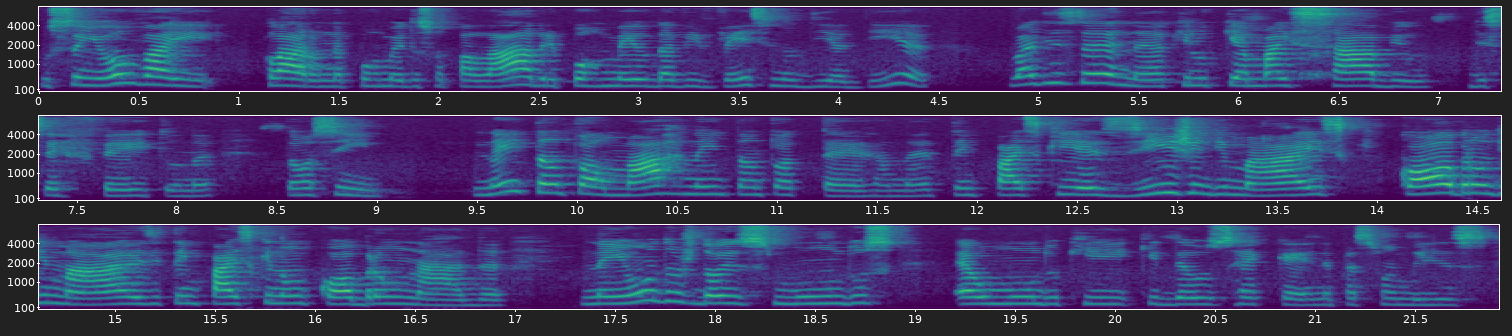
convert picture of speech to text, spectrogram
o Senhor vai, claro, né, por meio da sua palavra e por meio da vivência no dia a dia, vai dizer, né, aquilo que é mais sábio de ser feito, né? Então assim, nem tanto ao mar, nem tanto à terra, né? Tem pais que exigem demais, que cobram demais e tem pais que não cobram nada. Nenhum dos dois mundos é o mundo que, que Deus requer, né, para as famílias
